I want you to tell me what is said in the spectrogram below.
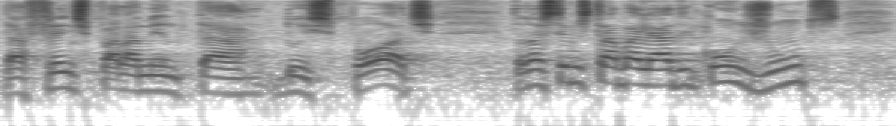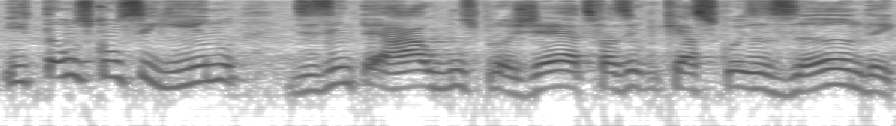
da Frente Parlamentar do Esporte, então nós temos trabalhado em conjuntos e estamos conseguindo desenterrar alguns projetos, fazer com que as coisas andem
